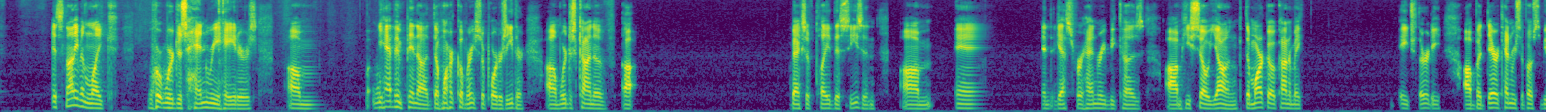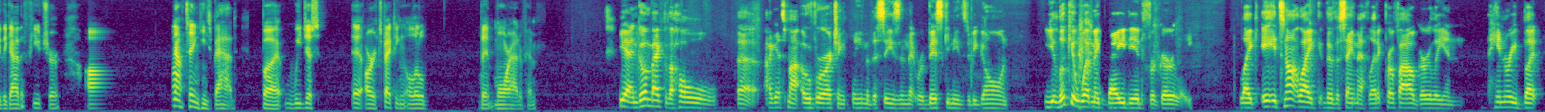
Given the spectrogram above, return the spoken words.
it's not even like we're, we're just Henry haters. Um, we haven't been uh, DeMarco Murray supporters either. Um, we're just kind of uh, backs have played this season. Um, and and I guess for Henry because um, he's so young. DeMarco kind of makes age 30, uh, but Derrick Henry's supposed to be the guy of the future. Uh, I'm not saying he's bad, but we just uh, are expecting a little bit more out of him. Yeah, and going back to the whole, uh, I guess my overarching theme of the season that Robiskie needs to be gone. You look at what McVay did for Gurley. Like it's not like they're the same athletic profile, Gurley and Henry, but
